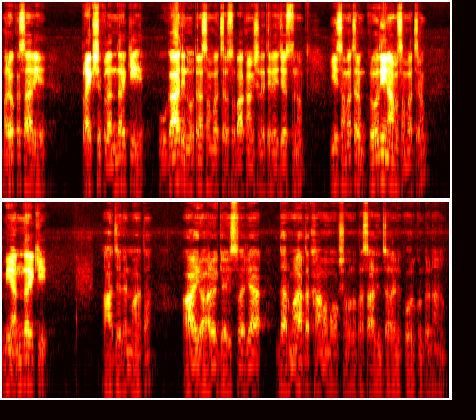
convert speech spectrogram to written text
మరొకసారి ప్రేక్షకులందరికీ ఉగాది నూతన సంవత్సర శుభాకాంక్షలు తెలియజేస్తున్నాం. ఈ సంవత్సరం క్రోధీనామ సంవత్సరం. మీ అందరికీ ఆ జగన్మాత ఆయుర ఆరోగ్య ఐశ్వర్య ధర్మార్థ కామ మోక్షమును ప్రసాదించాలని కోరుకుంటున్నాను.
